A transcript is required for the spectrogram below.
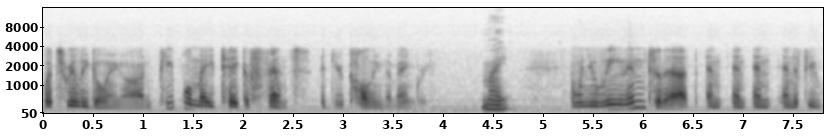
what's really going on, people may take offense at your calling them angry. Right. And when you lean into that, and, and, and, and if you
